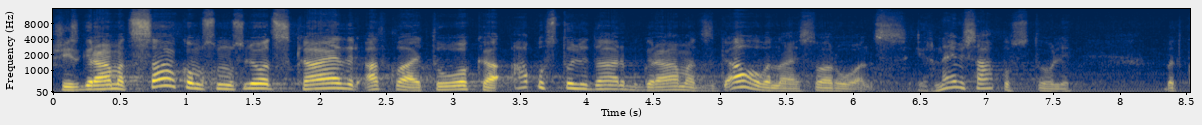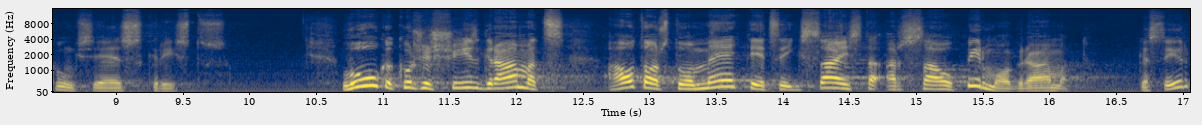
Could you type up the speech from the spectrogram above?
Šīs grāmatas sākums mums ļoti skaidri atklāja to, ka apakstuļu darbu grāmatas galvenais varonis ir nevis apakstuļi, bet Kungs Jēzus Kristus. Lūka, kurš ir šīs grāmatas autors, to mētiecīgi saista ar savu pirmo grāmatu. kas ir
